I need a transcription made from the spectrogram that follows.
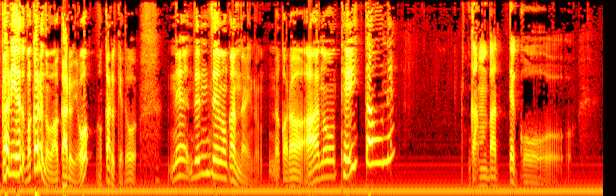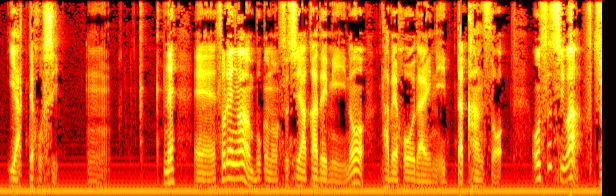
かりや、わかるのはわかるよわかるけど、ね、全然わかんないの。だから、あの、手板をね、頑張ってこう、やってほしい。うん。ね、えー、それが僕の寿司アカデミーの食べ放題に行った感想。お寿司は普通。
